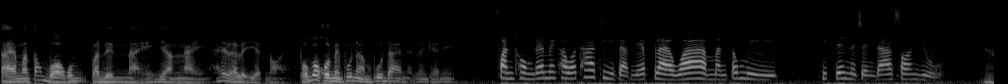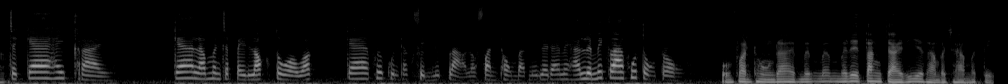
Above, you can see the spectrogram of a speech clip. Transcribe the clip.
แต่มันต้องบอกว่าประเด็นไหนอย่างไง ให้รายละเอียดหน่อย ผมว่าคนเป็นผู้นำพูดได้นะเรื่องแค่นี้ ฟันธงได้ไหมคะว่าท่าทีแบบนี้แปลว่ามันต้องมี hidden agenda ซ่อนอยู่ ครับ จะแก้ให้ใคร แก้แล้วมันจะไปล็อกตัวว่า แก้เพื่อคุณทักษิณหรือเปล่า เราฟันธงแบบนี้เลยได้ไหมคะหรือไม่กล้าพูดตรงผมฟันธงได้ไม่ไม่ไม่ได้ตั้งใจที่จะทำประชามติ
